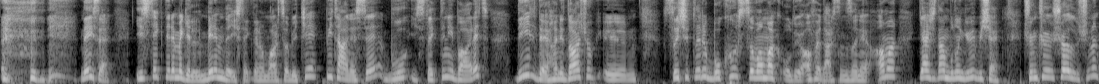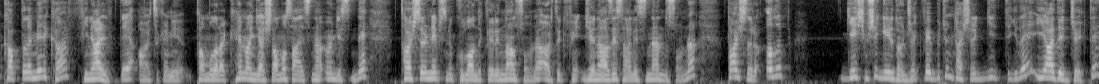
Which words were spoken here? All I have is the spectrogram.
Neyse isteklerime gelelim. Benim de isteklerim var tabii ki. Bir tanesi bu istekten ibaret değil de hani daha çok e, sıçıkları boku sıvamak oluyor. Affedersiniz hani ama gerçekten bunun gibi bir şey. Çünkü şöyle düşünün Kaptan Amerika finalde artık hani tam olarak hemen yaşlanma sahnesinden öncesinde taşların hepsini kullandıklarından sonra artık cenaze sahnesinden de sonra taşları alıp geçmişe geri dönecek ve bütün taşları gitgide iade edecekti.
